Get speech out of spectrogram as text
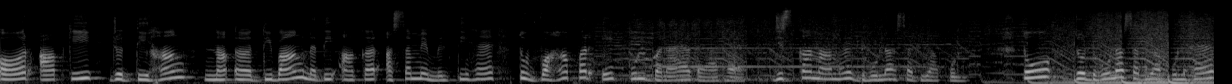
और आपकी जो दिहांग दिबांग नदी आकर असम में मिलती हैं तो वहाँ पर एक पुल बनाया गया है, जिसका नाम है ढोला सदिया पुल। तो जो ढोला सदिया पुल है,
